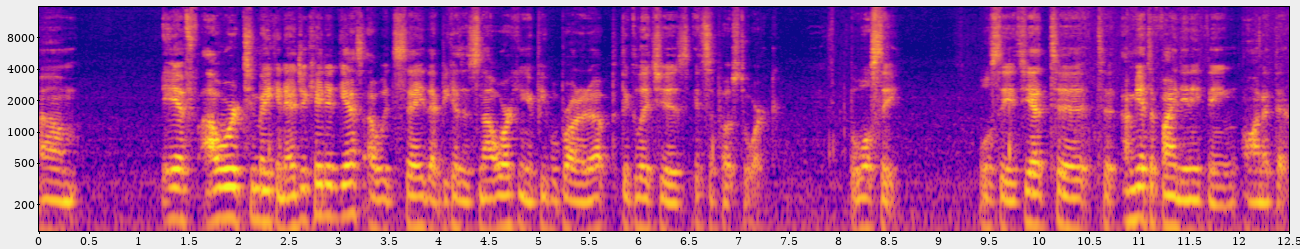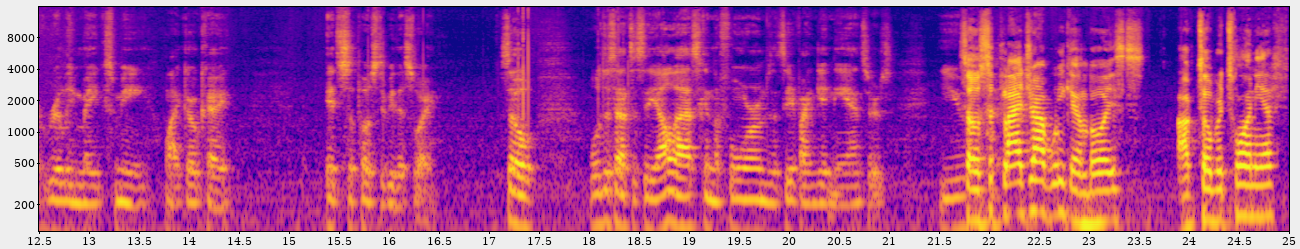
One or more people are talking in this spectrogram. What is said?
Um, if I were to make an educated guess, I would say that because it's not working and people brought it up, the glitch is it's supposed to work. But we'll see. We'll see. It's yet to, to I'm yet to find anything on it that really makes me like, okay, it's supposed to be this way. So we'll just have to see. I'll ask in the forums and see if I can get any answers. You So supply drop weekend, boys. October 20th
